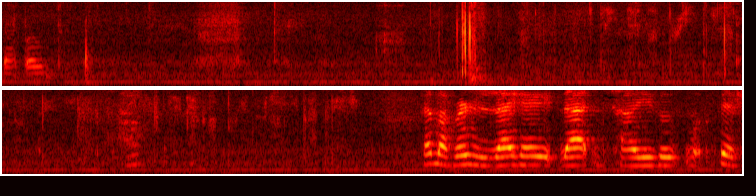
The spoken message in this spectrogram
fat bone. That's my friend today. Hey, that's how you cook fish.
